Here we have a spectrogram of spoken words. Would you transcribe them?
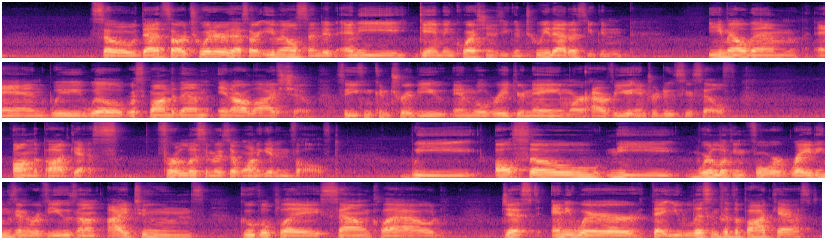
So that's our Twitter, that's our email. Send in any gaming questions. You can tweet at us, you can email them, and we will respond to them in our live show. So you can contribute, and we'll read your name or however you introduce yourself on the podcast for listeners that want to get involved. We also need, we're looking for ratings and reviews on iTunes, Google Play, SoundCloud, just anywhere that you listen to the podcast.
